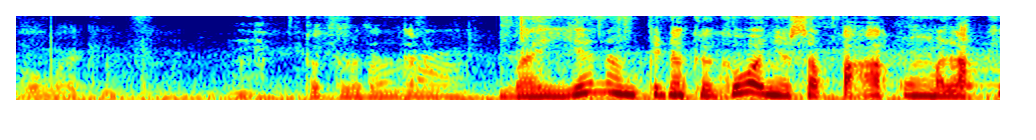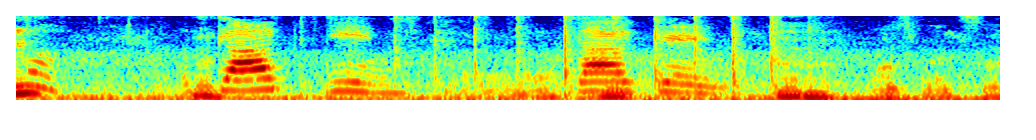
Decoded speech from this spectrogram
Oh my kids. Ito talagang dalawa. Bayan ang pinagagawa nyo sa paa kong malaki. Garden. Garden. Mm. Was meinst du?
